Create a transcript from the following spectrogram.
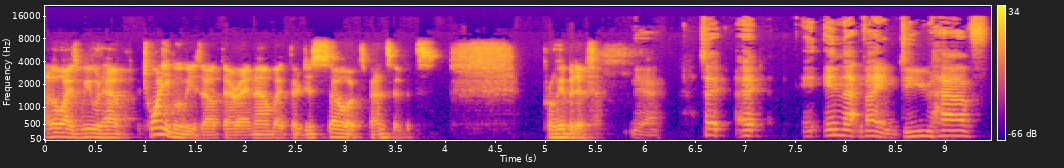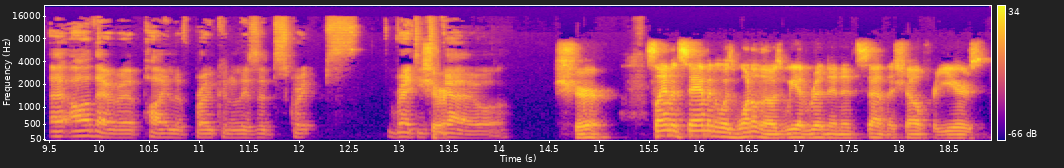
otherwise we would have 20 movies out there right now, but they're just so expensive. It's prohibitive. Yeah. So, uh, in that vein, do you have? Uh, are there a pile of Broken Lizard scripts ready sure. to go? Or? Sure. Slammin' Salmon was one of those we had written and it's sat on the shelf for years.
